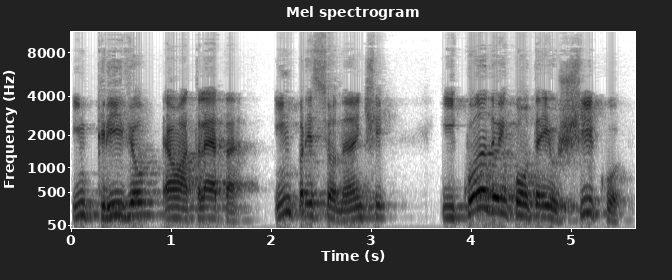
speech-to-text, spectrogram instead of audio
incrível, é um atleta impressionante. E quando eu encontrei o Chico,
